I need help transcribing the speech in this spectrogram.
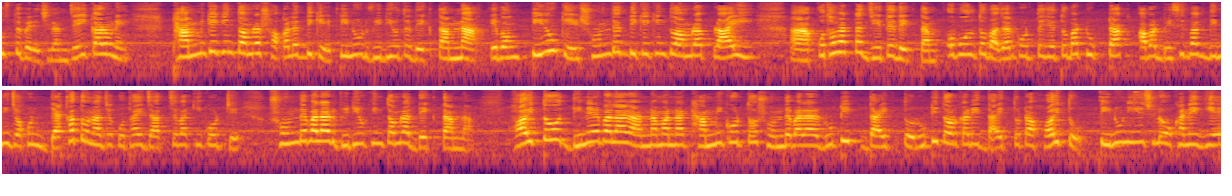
বুঝতে পেরেছিলাম। যেই কারণে ঠাম্মিকে কিন্তু আমরা সকালের দিকে টিনুর ভিডিওতে দেখতাম না এবং টিনুকে সন্ধ্যের দিকে কিন্তু আমরা প্রায়ই কোথাও একটা যেতে দেখতাম। ও বলতো বাজার করতে যেত বা টুকটাক, আবার বেশিরভাগ দিনই যখন দেখাতো না যে কোথায় যাচ্ছে বা কি করছে, সন্ধেবেলার ভিডিও কিন্তু আমরা দেখতাম না। হয়তো দিনের বেলা রান্নাবান্না ঠাম্মি করতো, সন্ধেবেলার রুটির দায়িত্ব, রুটি তরকারির দায়িত্বটা হয়তো টিনু নিয়েছিল ওখানে গিয়ে।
